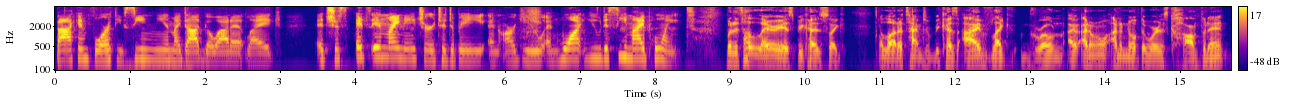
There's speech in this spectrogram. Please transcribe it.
back and forth. You've seen me and my dad go at it. Like, it's just, it's in my nature to debate and argue and want you to see my point. But it's hilarious because like a lot of times because I've like grown I, I don't know I don't know if the word is confident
